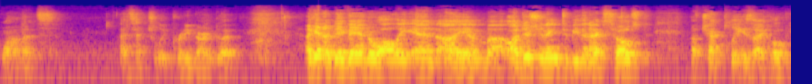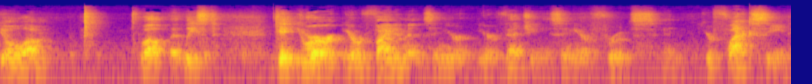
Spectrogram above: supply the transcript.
Wow, that's that's actually pretty darn good. Again, I'm Dave Van de Walle, and I am uh, auditioning to be the next host of Check Please. I hope you'll, um, well, at least get your your vitamins and your your veggies and your fruits and your flaxseed.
